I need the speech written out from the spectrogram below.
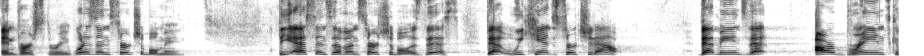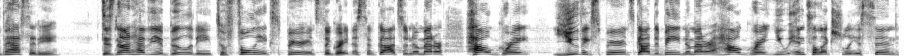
in verse 3. What does unsearchable mean? The essence of unsearchable is this that we can't search it out. That means that our brain's capacity does not have the ability to fully experience the greatness of God. So, no matter how great you've experienced God to be, no matter how great you intellectually ascend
